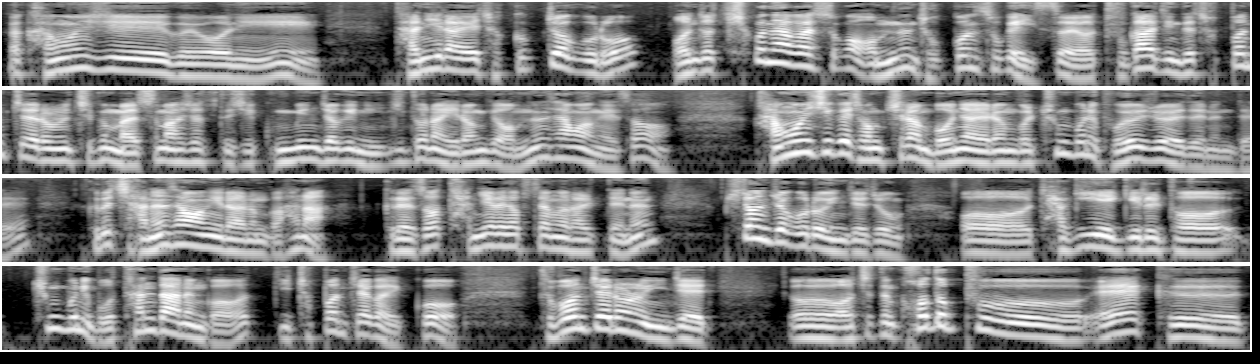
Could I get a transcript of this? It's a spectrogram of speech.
그러니까 강훈식 의원이 단일화에 적극적으로 먼저 치고 나갈 수가 없는 조건 속에 있어요. 두 가지인데 첫 번째로는 지금 말씀하셨듯이 국민적인 인지도나 이런 게 없는 상황에서 강훈식의 정치란 뭐냐 이런 걸 충분히 보여줘야 되는데 그렇지 않은 상황이라는 거 하나. 그래서 단일화 협상을 할 때는 필연적으로 이제 좀, 어, 자기 얘기를 더 충분히 못 한다는 것. 이 첫 번째가 있고 두 번째로는 이제 어, 어쨌든 컷오프의 그,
